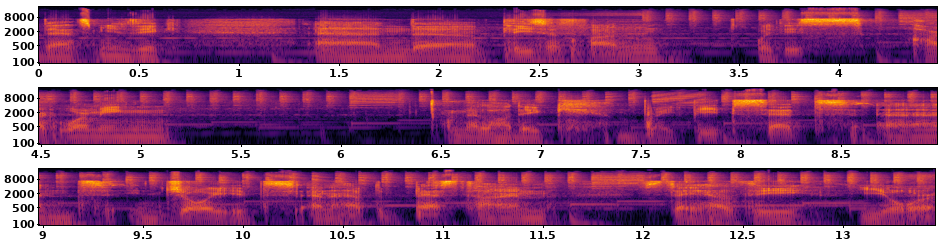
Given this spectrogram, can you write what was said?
dance music. And uh, please have fun with this heartwarming melodic breakbeat set and enjoy it and have the best time. Stay healthy. Your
